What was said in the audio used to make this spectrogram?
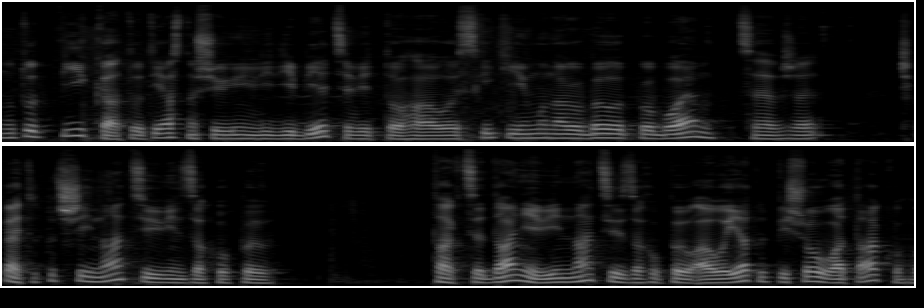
Ну тут піка, тут ясно, що він відіб'ється від того, але скільки йому наробили проблем, це вже. Чекайте, тут ще й націю він захопив. Так, це Данія, він нації захопив, але я тут пішов в атаку.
